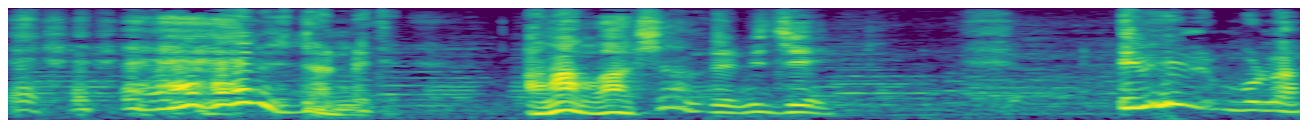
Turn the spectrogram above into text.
e, e, e, henüz dönmedi. Ama bu akşam dönecek. Eminim buna.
